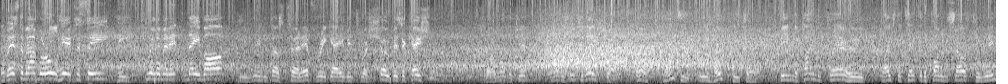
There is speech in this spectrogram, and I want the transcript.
Well, there's the man we're all here to see, the thriller minute Neymar. He really does turn every game into a showbiz occasion. So I wonder, Jim, what is in today's show? Oh, plenty, we hope, Peter. Being the kind of player who likes to take it upon himself to win,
